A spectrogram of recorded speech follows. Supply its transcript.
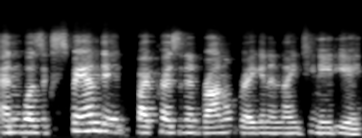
and was expanded by President Ronald Reagan in 1988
